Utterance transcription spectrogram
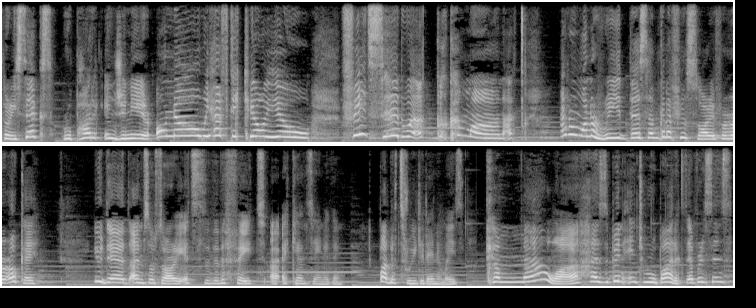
36, robotic engineer. Oh no, we have to kill you. Fate said, well, come on. I, I don't want to read this. I'm gonna feel sorry for her. Okay, you did. I'm so sorry. It's the, the fate. I can't say anything. But let's read it anyways. Kamala has been into robotics ever since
